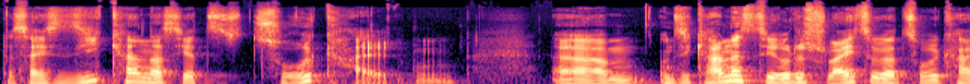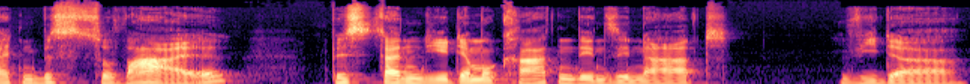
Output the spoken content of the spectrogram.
Das heißt, sie kann das jetzt zurückhalten. Ähm, und sie kann es theoretisch vielleicht sogar zurückhalten bis zur Wahl, bis dann die Demokraten den Senat wieder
